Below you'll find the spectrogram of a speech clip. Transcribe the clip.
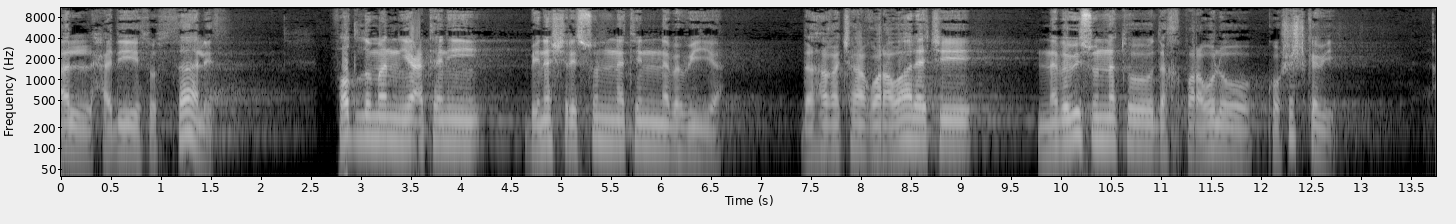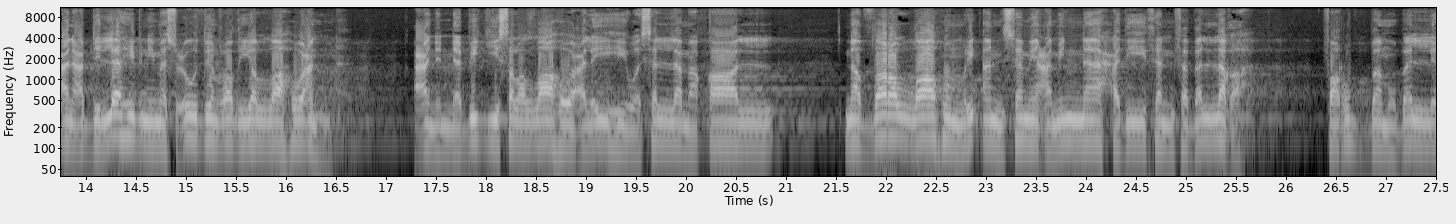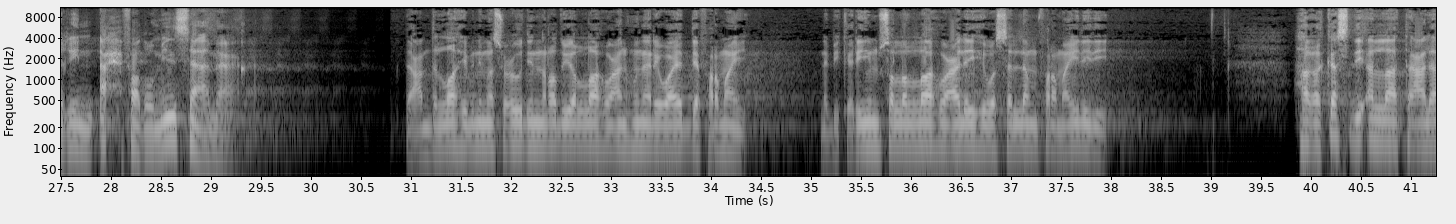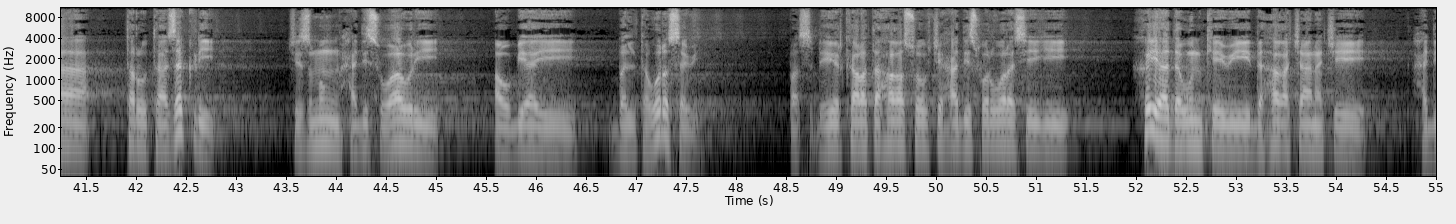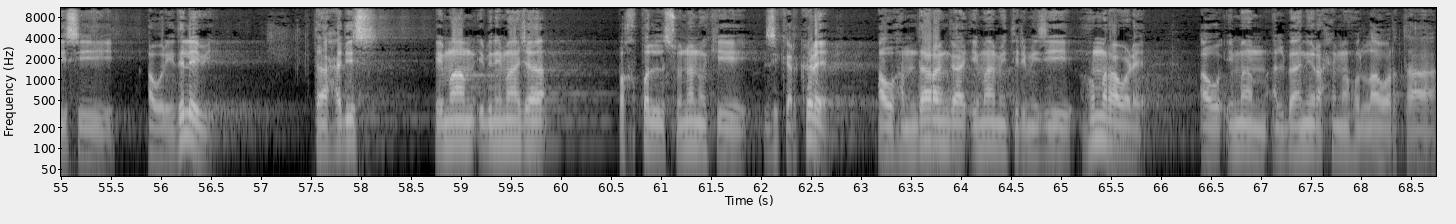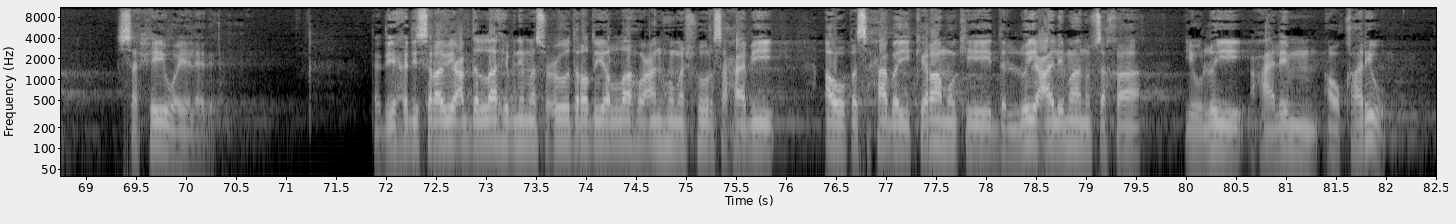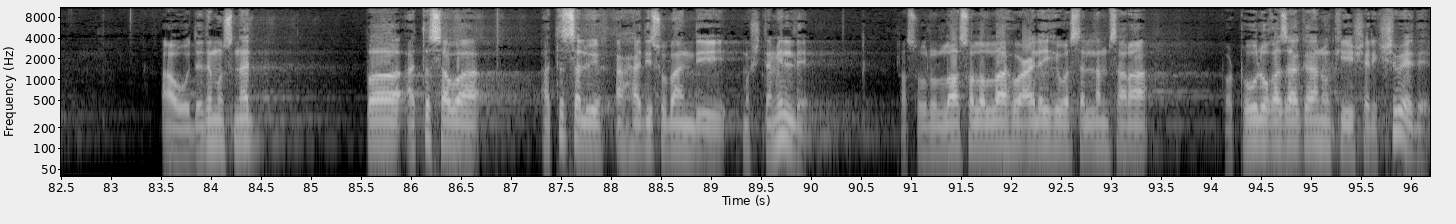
الحديث الثالث فضل من يعتني بنشر السنة النبوية ده غشا چا نبوي سنة د خبرولو عن عبد الله بن مسعود رضي الله عنه عن النبي صلى الله عليه وسلم قال نظر الله امرئا سمع منا حديثا فبلغه فرب مبلغ احفظ من سامع. د عبدالله بن مسعود رضی الله عنه نه روایت دی فرمائی نبی کریم صلی الله علیه وسلم فرمایلی دی هغه کس دی الله تعالی تر و تازه کړي چې زمونږ حدیث واوري او بیا یې بل ته ورسوي پس ډېر کله ته هغه څوک چې حدیث ور ورسېږي ښه یادونکی وي د هغه چا نه چې حدیث یې اورېدلی وي. دا حدیث امام ابن ماجه په خپل سننو کې ذکر کړی او همدارنګه امام ترمذي هم راوړی او امام الباني رحمه الله ورته صحیح ویلی دی. د دې حدیث راوي عبدالله ابن مسعود رضی الله عنه مشهور صحابي او په صحابه کرامو کې د لوی عالمانو څخه یو لوی عالم او قاري و او د ده مسند په اته سوه اته څلوېښت احادیثو باندې مشتمل دی رسول الله صلی الله علیه وسلم سره په ټولو غزاګانو کې شریک شوی دی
